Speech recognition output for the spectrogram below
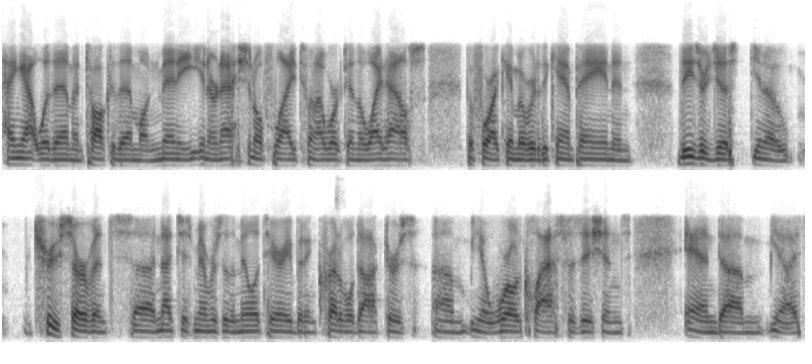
hang out with them and talk to them on many international flights when I worked in the White House before I came over to the campaign, and these are just, you know, true servants, uh, not just members of the military, but incredible doctors, um, you know, world class physicians, and um, you know, it's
